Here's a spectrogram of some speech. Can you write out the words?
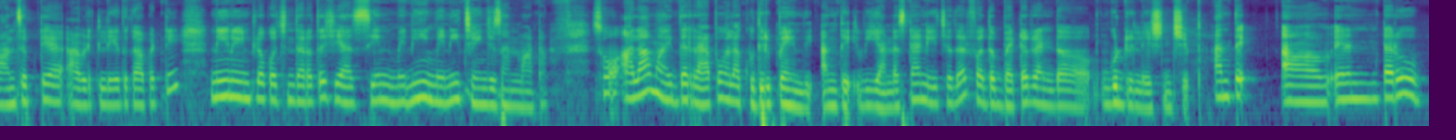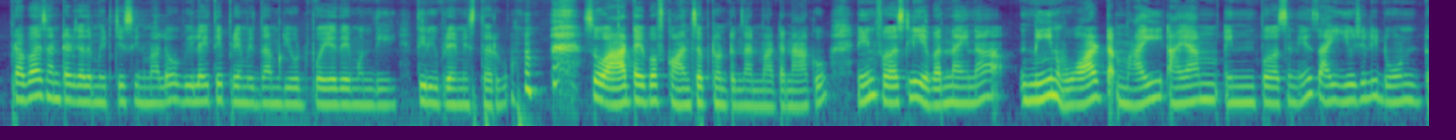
కాన్సెప్టే ఆవిడకి లేదు కాబట్టి నేను ఇంట్లోకి వచ్చిన తర్వాత she has seen many many changes అనమాట సో అలా మా ఇద్దరు ర్యాపో అలా కుదిరిపోయింది. అంతే we understand each other for the better and good relationship అంతే. ఏంటారు ప్రభాస్ అంటాడు కదా మిర్చి సినిమాలో వీలైతే ప్రేమిద్దాం డ్యూడ్ పోయేదేముంది తిరిగి ప్రేమిస్తారు. సో ఆ టైప్ ఆఫ్ కాన్సెప్ట్ ఉంటుందన్నమాట నాకు. నేను ఫస్ట్లీ ఎవరినైనా నేను what my I am in person is I usually don't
